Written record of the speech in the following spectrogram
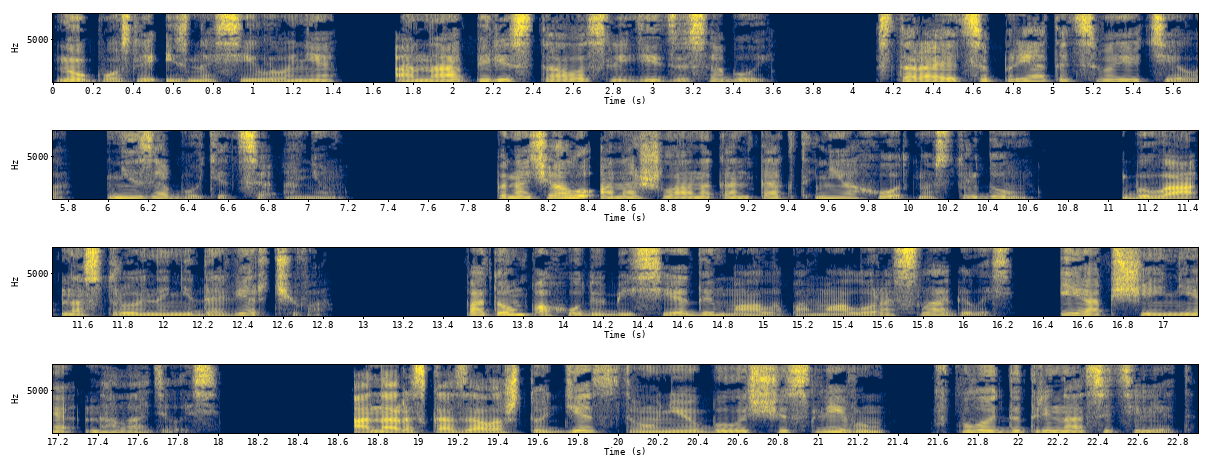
но после изнасилования она перестала следить за собой, старается прятать свое тело, не заботиться о нем. Поначалу она шла на контакт неохотно, с трудом, была настроена недоверчиво, Потом по ходу беседы мало-помалу расслабилась, и общение наладилось. Она рассказала, что детство у нее было счастливым вплоть до 13 лет.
